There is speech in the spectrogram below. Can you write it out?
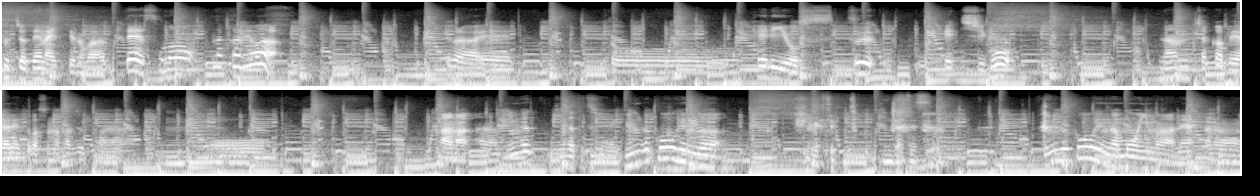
数値は出ないっていうのがあって、その中では、だから、えーっと、ヘリオス、エチゴ、なんちゃかベアレンとかそんな感じだったかな。あ、まあ、あの銀河、銀河鉄道じゃない、銀河高原が、銀河鉄道銀河高原がもう今ね、あの、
